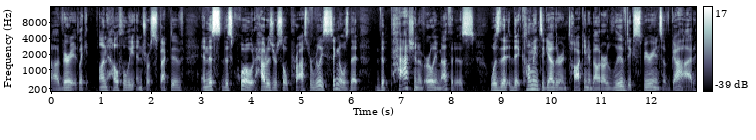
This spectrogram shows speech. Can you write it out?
uh, very like unhealthily introspective. And this, this quote, how does your soul prosper, really signals that the passion of early Methodists was that, that coming together and talking about our lived experience of God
